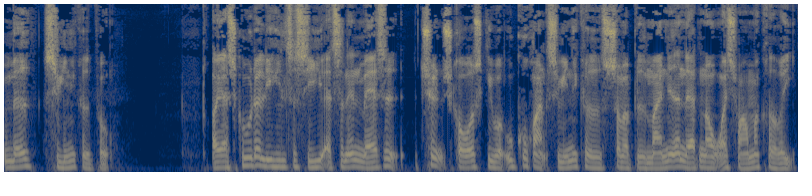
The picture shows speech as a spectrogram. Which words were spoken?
med svinekød på. Og jeg skulle da lige hilse at sige, at sådan en masse tynd skåret skiver ukurant svinekød, som er blevet marineret natten over i svarmerkrydderi,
